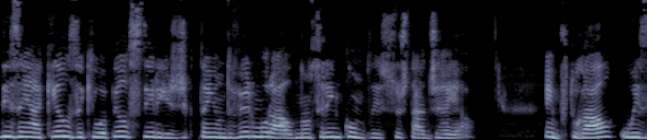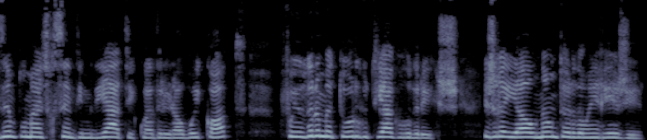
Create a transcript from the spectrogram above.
Dizem àqueles a que o apelo se dirige que têm um dever moral de não serem cúmplices do Estado de Israel. Em Portugal, o exemplo mais recente e mediático a aderir ao boicote foi o dramaturgo Tiago Rodrigues. Israel não tardou em reagir.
